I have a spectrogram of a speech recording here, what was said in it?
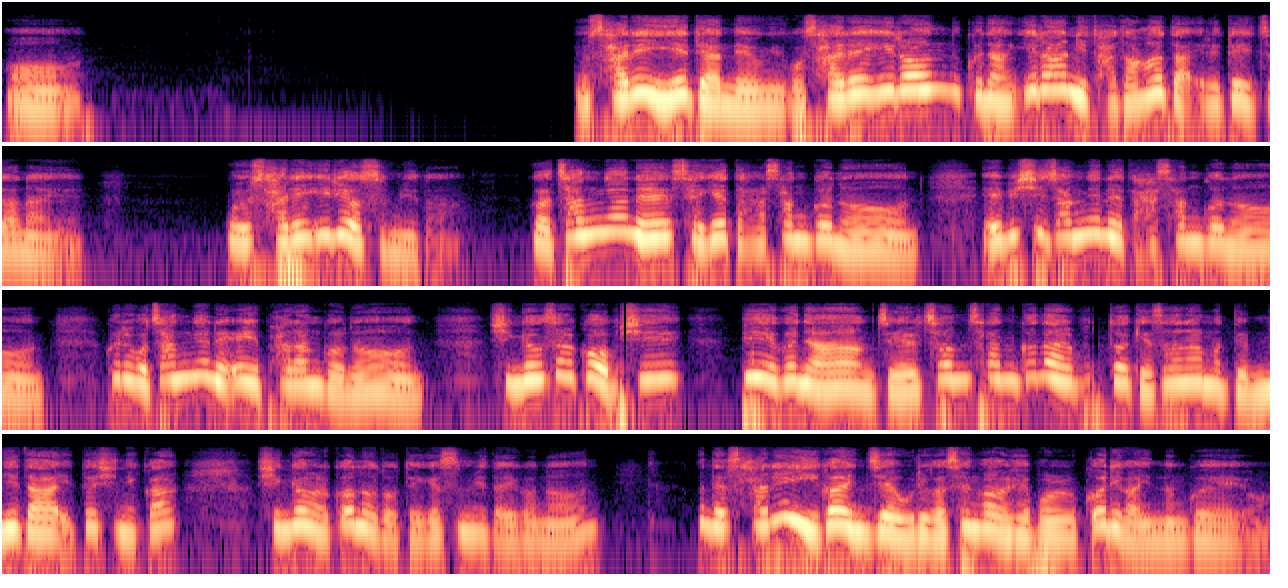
어, 사례 2에 대한 내용이고 사례 1은 그냥 1안이 타당하다 이렇게 되어 있잖아요. 사례 1이었습니다. 그러니까 작년에 세 개 다 산 거는 ABC 작년에 다 산 거는 그리고 작년에 A 팔은 거는 신경 쓸 거 없이 B 그냥 제일 처음 산 그날부터 계산하면 됩니다. 이 뜻이니까 신경을 끊어도 되겠습니다. 이거는. 근데 사례 2가 이제 우리가 생각을 해볼 거리가 있는 거예요.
